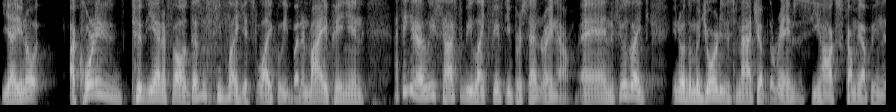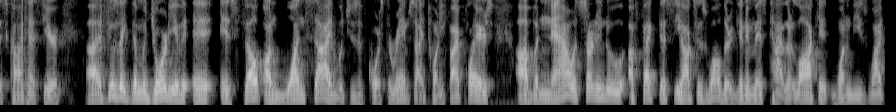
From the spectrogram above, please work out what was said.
Yeah, you know, according to the NFL, it doesn't seem like it's likely, but in my opinion, I think it at least has to be like 50% right now. And it feels like, you know, the majority of this matchup, the Rams, the Seahawks coming up in this contest here, uh, it feels like the majority of it is felt on one side, which is, of course, the Rams side, 25 players. Uh, but now it's starting to affect the Seahawks as well. They're going to miss Tyler Lockett, one of these wide,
